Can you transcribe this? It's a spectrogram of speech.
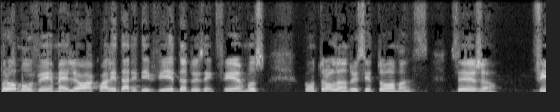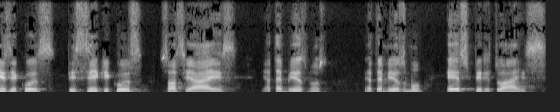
promover melhor a qualidade de vida dos enfermos, controlando os sintomas, sejam físicos, psíquicos, sociais e até mesmo, até mesmo espirituais.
